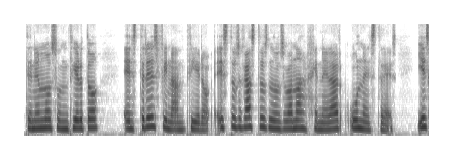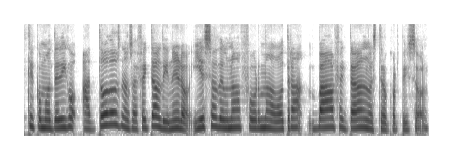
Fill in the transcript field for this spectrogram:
tenemos un cierto estrés financiero. Estos gastos nos van a generar un estrés. Y es que, como te digo, a todos nos afecta el dinero y eso de una forma u otra va a afectar a nuestro cortisol.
